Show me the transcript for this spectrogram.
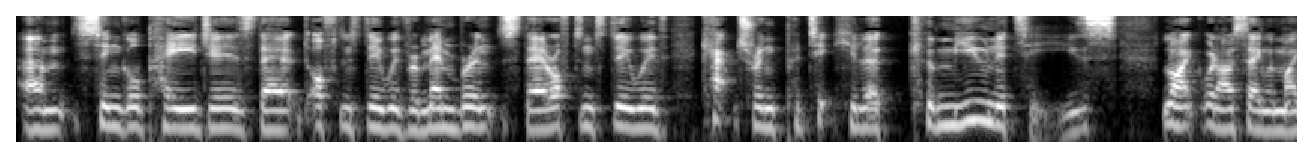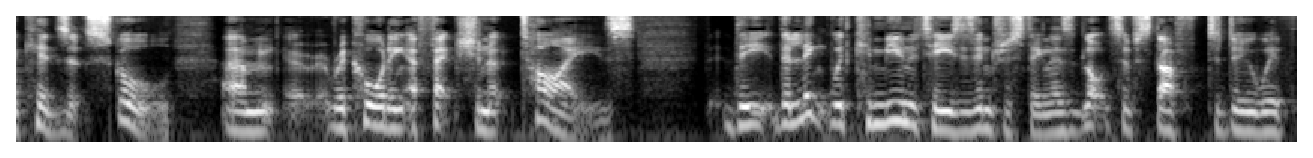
um, single pages. They're often to do with remembrance. They're often to do with capturing particular communities, like when I was saying with my kids at school, um, recording affectionate ties the the link with communities is interesting. There's lots of stuff to do with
